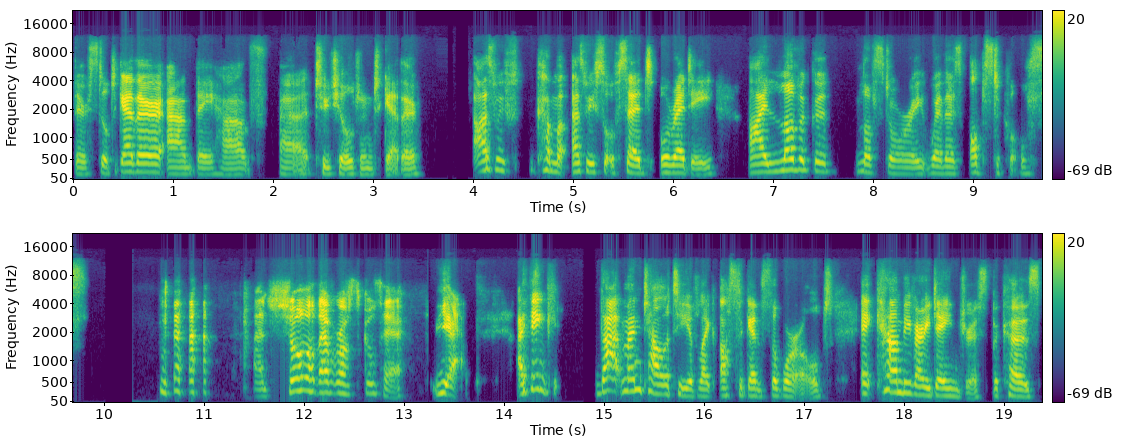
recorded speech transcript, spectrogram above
they're still together and they have uh, two children together. As we've come, as we've sort of said already, I love a good love story where there's obstacles. and sure there were obstacles here. Yeah. I think that mentality of like us against the world, it can be very dangerous because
